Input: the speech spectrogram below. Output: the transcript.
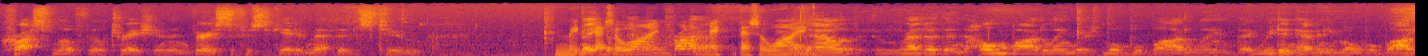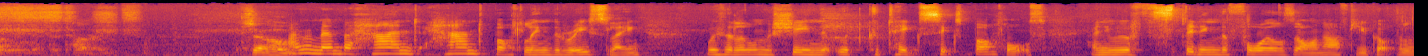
cross flow filtration and very sophisticated methods to Make make, better wine, product. make better wine. And now, rather than home bottling, there's mobile bottling. We didn't have any mobile bottling at the time. So I remember hand hand bottling the Riesling with a little machine that would could take six bottles, and you were spinning the foils on after you got the.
